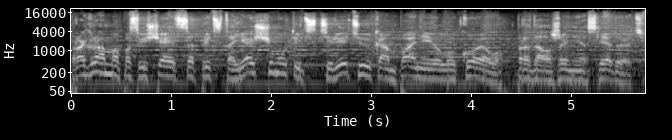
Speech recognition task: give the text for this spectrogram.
Программа посвящается предстоящему 30-летию компании «Лукойл». Продолжение следует.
